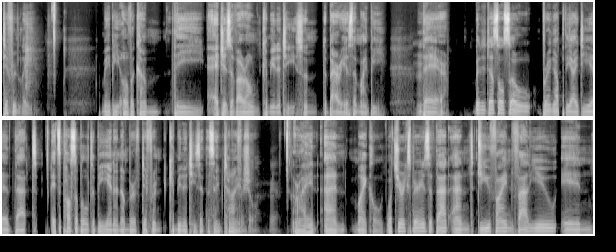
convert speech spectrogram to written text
differently maybe overcome the edges of our own communities and the barriers that might be mm-hmm. there. But it does also bring up the idea that it's possible to be in a number of different communities at the same time. For sure. Yeah. All right. And Michael, what's your experience of that? And do you find value in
